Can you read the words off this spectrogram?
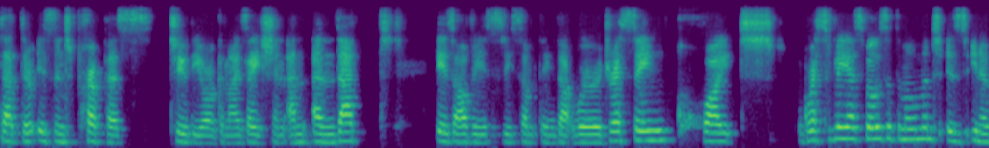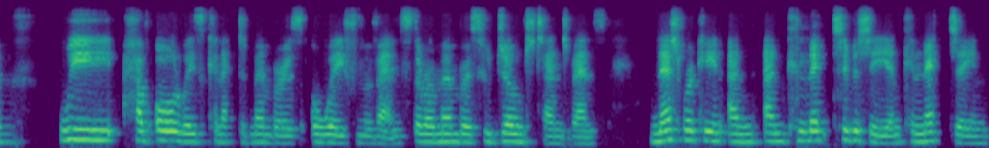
that there isn't purpose to the organization and and that is obviously something that we're addressing quite aggressively i suppose at the moment is you know we have always connected members away from events. There are members who don't attend events. Networking and and connectivity and connecting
